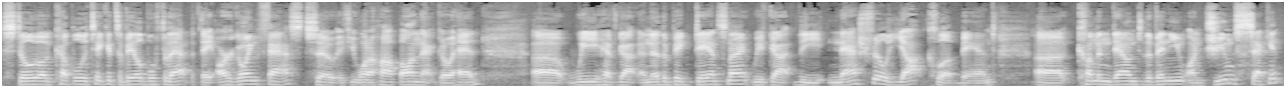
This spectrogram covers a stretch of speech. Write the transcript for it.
Still a couple of tickets available for that, but they are going fast. So if you want to hop on that, go ahead. Uh, we have got another big dance night. We've got the Nashville Yacht Club band uh, coming down to the venue on June second.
